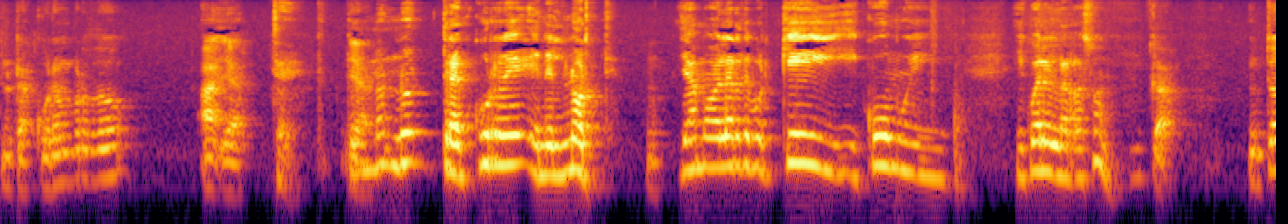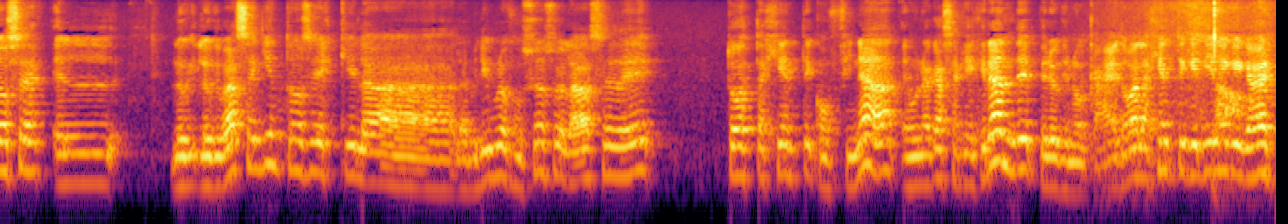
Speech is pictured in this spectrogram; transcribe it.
no transcurre en Bordeaux. Ah, ya. Sí. No, no, transcurre en el norte. Mm. Ya vamos a hablar de por qué y, cómo y, y, cuál es la razón. Claro. Entonces, el, lo, lo que pasa aquí entonces es que la, la película funciona sobre la base de toda esta gente confinada en una casa que es grande, pero que no cae toda la gente que tiene que caer.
